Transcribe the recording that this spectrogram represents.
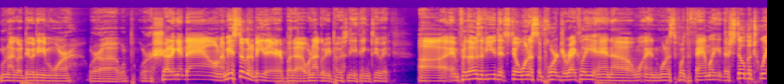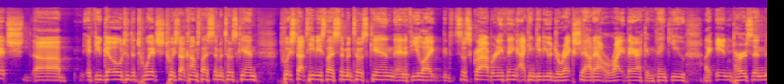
we're not going to do it anymore. We're, uh, we're we're shutting it down. I mean, it's still going to be there, but uh, we're not going to be posting anything to it. Uh, and for those of you that still want to support directly and uh, and want to support the family, there's still the Twitch. Uh, if you go to the Twitch, twitch.com slash cinnamon twitch.tv slash cinnamon and if you like subscribe or anything, I can give you a direct shout out right there. I can thank you like in person,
